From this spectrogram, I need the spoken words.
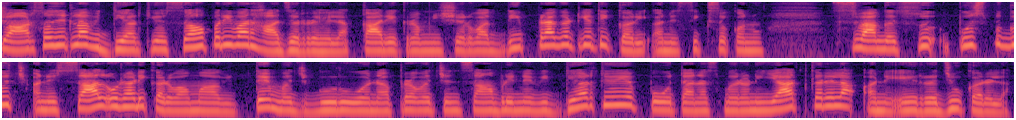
ચારસો જેટલા વિદ્યાર્થીઓ સહપરિવાર હાજર રહેલા. કાર્યક્રમની શરૂઆત દીપ પ્રાગટ્યથી કરી અને શિક્ષકોનું સ્વાગત પુષ્પગુચ્છ અને સાલ ઓઢાડી કરવામાં આવ્યું. તેમજ ગુરુઓના પ્રવચન સાંભળીને વિદ્યાર્થીઓએ પોતાના સ્મરણ યાદ કરેલા અને એ રજૂ કરેલા.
